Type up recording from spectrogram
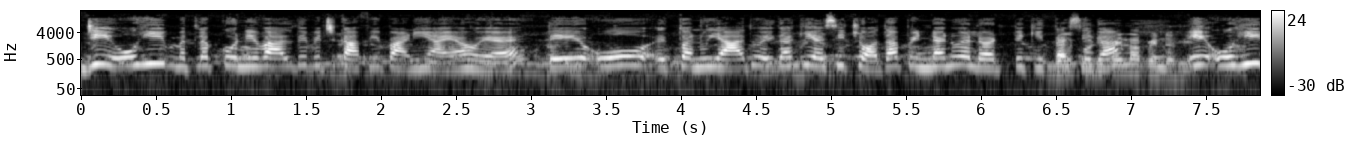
ਜੀ ਉਹੀ ਮਤਲਬ ਕੋਨੇਵਾਲ ਦੇ ਵਿੱਚ ਕਾਫੀ ਪਾਣੀ ਆਇਆ ਹੋਇਆ ਹੈ ਤੇ ਉਹ ਤੁਹਾਨੂੰ ਯਾਦ ਹੋਏਗਾ ਕਿ ਅਸੀਂ 14 ਪਿੰਡਾਂ ਨੂੰ ਅਲਰਟ ਤੇ ਕੀਤਾ ਬਿਲਕੁਲ ਜੀ, ਸੀਗਾ। ਪਹਿਲਾ ਪਿੰਡ ਸੀ। ਇਹ ਉਹੀ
